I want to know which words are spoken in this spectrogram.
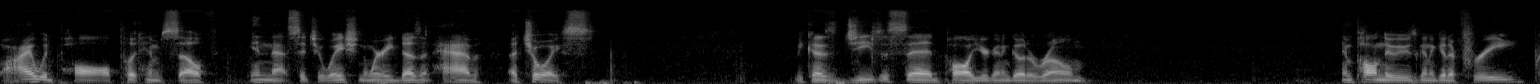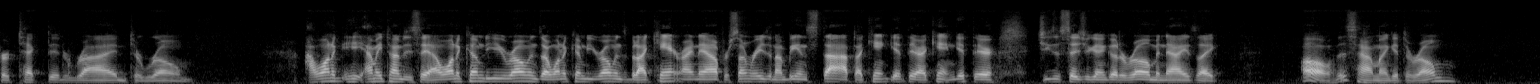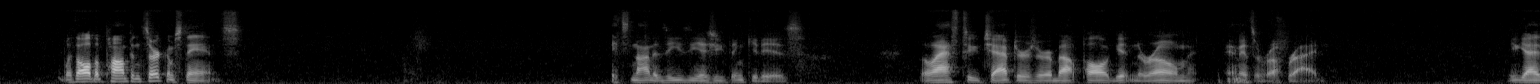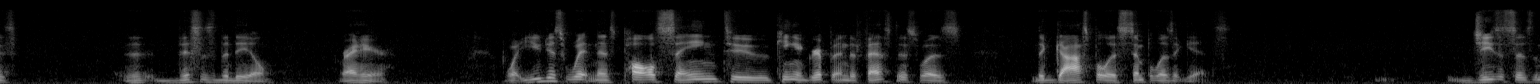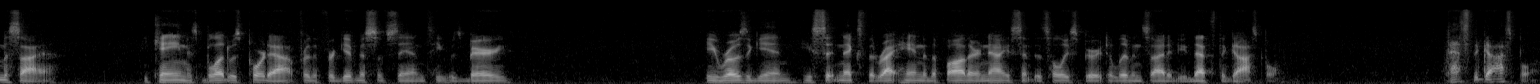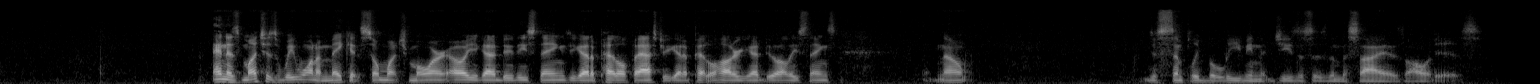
Why would Paul put himself in that situation where he doesn't have a choice? Because Jesus said, Paul, you're going to go to Rome. And Paul knew he was going to get a free, protected ride to Rome. I want to. How many times did he say, "I want to come to you, Romans. I want to come to you, Romans, but I can't right now. For some reason, I'm being stopped. I can't get there. I can't get there." Jesus says you're going to go to Rome, and now he's like, "Oh, this is how I'm going to get to Rome, with all the pomp and circumstance." It's not as easy as you think it is. The last two chapters are about Paul getting to Rome, and it's a rough ride. You guys this is the deal right here. What you just witnessed Paul saying to King Agrippa and to Festus was the gospel as simple as it gets. Jesus is the Messiah. He came, his blood was poured out for the forgiveness of sins. He was buried. He rose again. He's sitting next to the right hand of the Father, and now he sent this Holy Spirit to live inside of you. That's the gospel. That's the gospel. And as much as we want to make it so much more, oh, you got to do these things, you got to pedal faster, you got to pedal harder, you got to do all these things. No. Just simply believing that Jesus is the Messiah is all it is.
